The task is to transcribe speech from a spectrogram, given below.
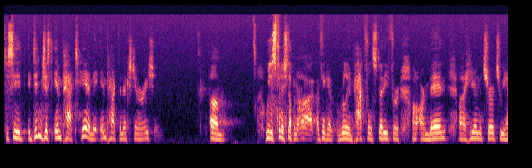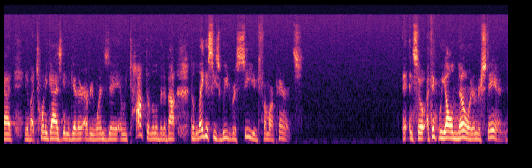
So, see, it didn't just impact him, it impacted the next generation. Um, we just finished up an, uh, I think, a really impactful study for uh, our men uh, here in the church. We had you know, about 20 guys getting together every Wednesday, and we talked a little bit about the legacies we'd received from our parents. And, and so I think we all know and understand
